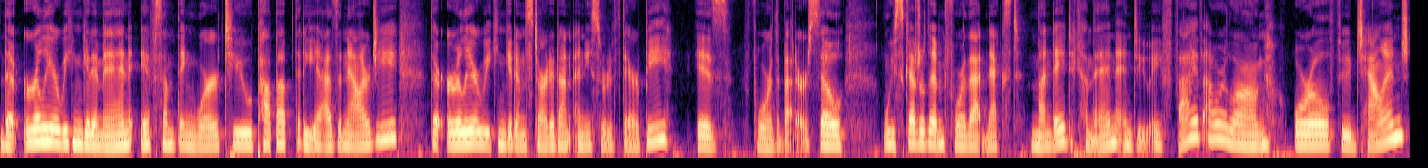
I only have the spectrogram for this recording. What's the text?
The earlier we can get him in, if something were to pop up that he has an allergy, the earlier we can get him started on any sort of therapy is for the better. So, we scheduled him for that next Monday to come in and do a five hour long oral food challenge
